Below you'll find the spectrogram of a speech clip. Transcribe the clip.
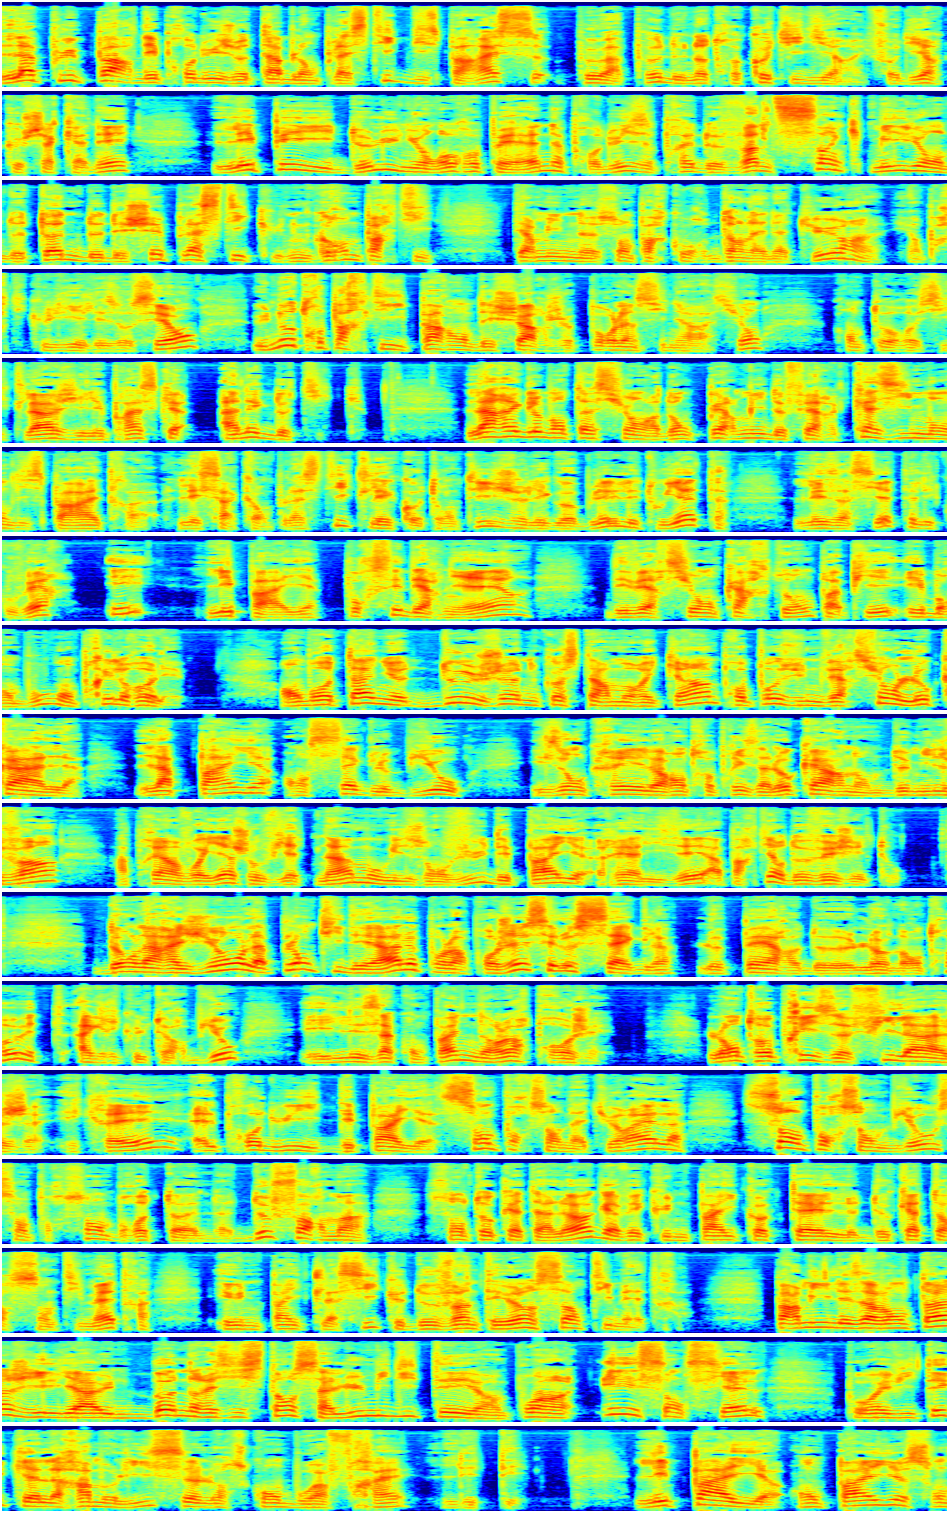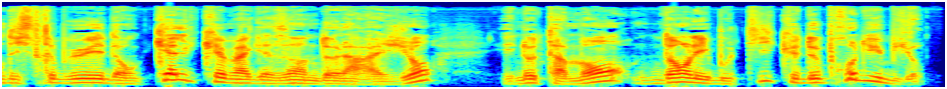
La plupart des produits jetables en plastique disparaissent peu à peu de notre quotidien. Il faut dire que chaque année, les pays de l'Union européenne produisent près de 25 millions de tonnes de déchets plastiques. Une grande partie termine son parcours dans la nature, et en particulier les océans. Une autre partie part en décharge pour l'incinération. Quant au recyclage, il est presque anecdotique. La réglementation a donc permis de faire quasiment disparaître les sacs en plastique, les cotons-tiges, les gobelets, les touillettes, les assiettes, les couverts et les pailles. Pour ces dernières, des versions carton, papier et bambou ont pris le relais. En Bretagne, deux jeunes costarmoricains proposent une version locale, la paille en seigle bio. Ils ont créé leur entreprise à Locarno en 2020, après un voyage au Vietnam où ils ont vu des pailles réalisées à partir de végétaux. Dans la région, la plante idéale pour leur projet, c'est le seigle. Le père de l'un d'entre eux est agriculteur bio et il les accompagne dans leur projet. L'entreprise Filage est créée. Elle produit des pailles 100% naturelles, 100% bio, 100% bretonnes. Deux formats sont au catalogue avec une paille cocktail de 14 cm et une paille classique de 21 cm. Parmi les avantages, il y a une bonne résistance à l'humidité, un point essentiel pour éviter qu'elle ramollisse lorsqu'on boit frais l'été. Les pailles en paille sont distribuées dans quelques magasins de la région et notamment dans les boutiques de produits bio.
